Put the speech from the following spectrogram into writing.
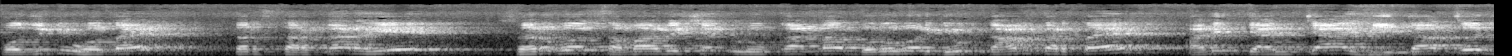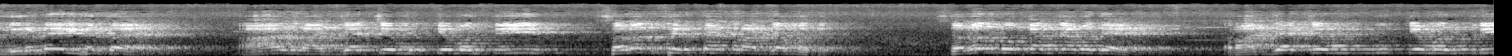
पॉझिटिव्ह होत आहेत तर सरकार हे सर्व समावेशक लोकांना बरोबर घेऊन काम करताय आणि त्यांच्या हिताचं निर्णय घेत आहे आज राज्याचे मुख्यमंत्री सलग फिरतायत राज्यामध्ये. सलग लोकांच्या मध्ये आहेत. राज्याचे उपमुख्यमंत्री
